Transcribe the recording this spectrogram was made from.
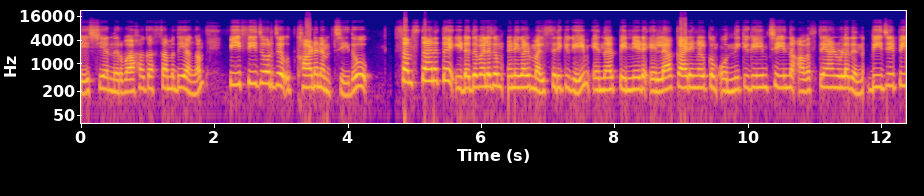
ദേശീയ നിർവാഹക സമിതി അംഗം പി സി ജോർജ് ഉദ്ഘാടനം ചെയ്തു. സംസ്ഥാനത്ത് ഇടത് വലത് മുന്നണികൾ മത്സരിക്കുകയും എന്നാൽ പിന്നീട് എല്ലാ കാര്യങ്ങൾക്കും ഒന്നിക്കുകയും ചെയ്യുന്ന അവസ്ഥയാണുള്ളതെന്ന് ബി ജെ പി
